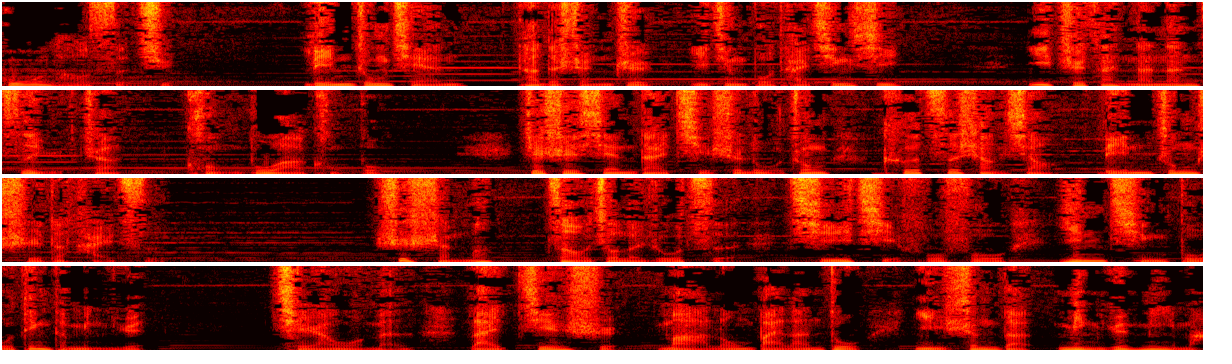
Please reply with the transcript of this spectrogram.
孤老死去。临终前，他的神智已经不太清晰，一直在喃喃自语着：“恐怖啊，恐怖。”这是现代启示录中科兹上校临终时的台词。是什么造就了如此起起伏伏、阴晴不定的命运？且让我们来揭示马龙·白兰度一生的命运密码。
